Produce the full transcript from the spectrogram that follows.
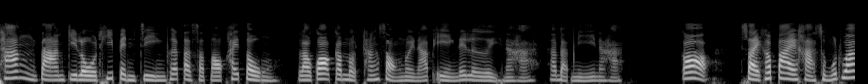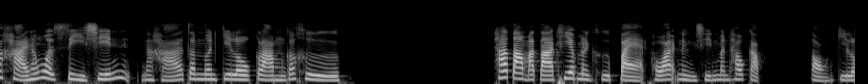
ชั่งตามกิโลที่เป็นจริงเพื่อตัดสต็อกให้ตรงเราก็กำหนดทั้ง 2 หน่วยนับเองได้เลยนะคะ ถ้าแบบนี้นะคะ ก็ใส่เข้าไปค่ะ สมมุติว่าขายทั้งหมด 4 ชิ้นนะคะจำนวนกิโลกรัมก็คือ ถ้าตามอัตราเทียบมันคือ 8 เพราะว่า 1 ชิ้นมันเท่ากับ 2 กิโล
